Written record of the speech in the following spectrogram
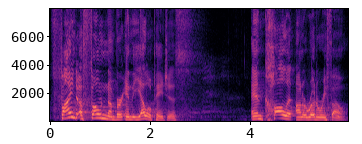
find a phone number in the yellow pages, and call it on a rotary phone.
